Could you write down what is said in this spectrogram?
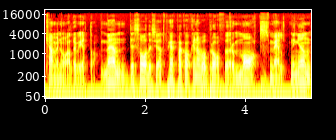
kan vi nog aldrig veta. Men det sades ju att pepparkakorna var bra för matsmältningen.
